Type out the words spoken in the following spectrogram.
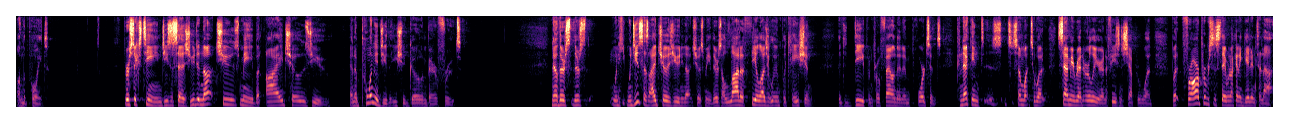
on the point. Verse 16, Jesus says, You did not choose me, but I chose you and appointed you that you should go and bear fruit. Now, there's, there's when, he, when Jesus says, I chose you and you not chose me, there's a lot of theological implication that's deep and profound and important, connecting to, somewhat to what Sammy read earlier in Ephesians chapter 1. But for our purposes today, we're not going to get into that.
